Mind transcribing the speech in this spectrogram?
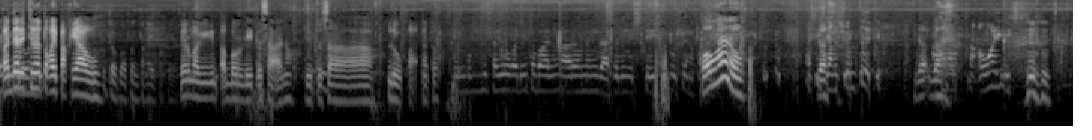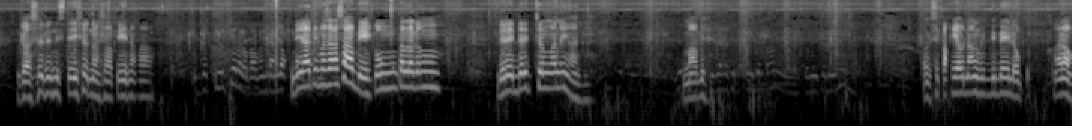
Padiretso doon, na to kay Pacquiao. Ito, papunta kay Pacquiao. Pero magiging pabor dito sa ano, dito sa lupa na to. Kung magtayo ka dito balang araw ng gasoline station. Oo nga no. Kasi junction to eh. Ga- gas, Nakaway eh. gasoline station nasa pinaka. Future, oh. Hindi natin masasabi kung talagang dire-diretsong ano yan. Mabi. Pag si Pacquiao na ang nag-develop, ano?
